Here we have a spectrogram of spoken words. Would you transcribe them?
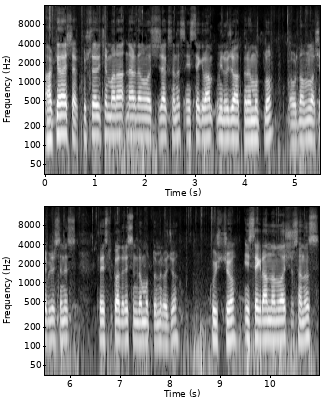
Arkadaşlar kuşlar için bana nereden ulaşacaksınız? Instagram Mirocu adlı mutlu. Oradan ulaşabilirsiniz. Facebook adresim de mutlu Mirocu. Kuşçu. Instagram'dan ulaşırsanız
